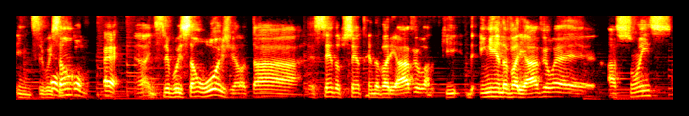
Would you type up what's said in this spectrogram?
em distribuição? Como? Como? É. A distribuição hoje ela está 60% renda variável, que em renda variável é ações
